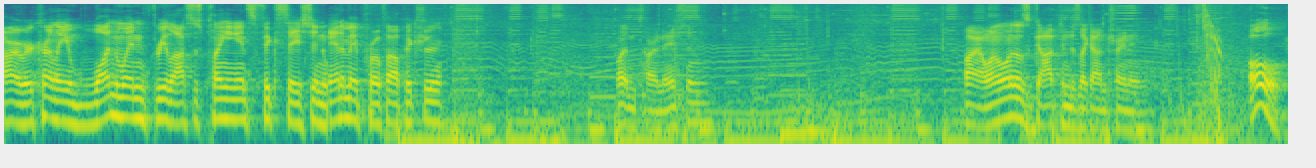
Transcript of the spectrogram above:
All right, we're currently one win, three losses, playing against Fixation. Anime profile picture. What in tarnation? Oh, I want one of those god pinches I got in training. Oh!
